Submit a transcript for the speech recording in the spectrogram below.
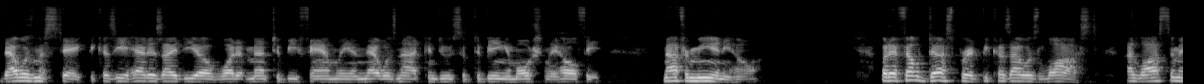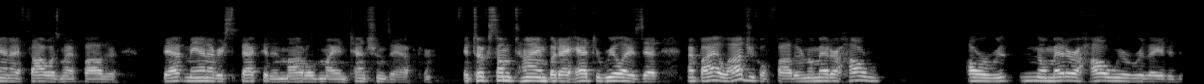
That was a mistake because he had his idea of what it meant to be family, and that was not conducive to being emotionally healthy. Not for me, anyhow. But I felt desperate because I was lost. I lost a man I thought was my father. That man I respected and modeled my intentions after. It took some time, but I had to realize that my biological father, no matter how our no matter how we're related,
